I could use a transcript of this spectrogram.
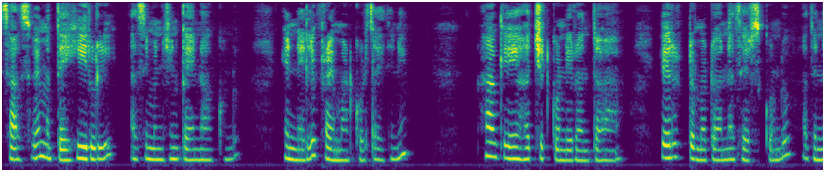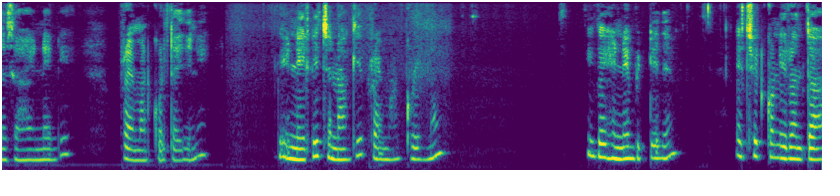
ಸಾಸಿವೆ ಮತ್ತು ಈರುಳ್ಳಿ, ಹಸಿಮೆಣಸಿನ್ಕಾಯಿನ ಹಾಕ್ಕೊಂಡು ಎಣ್ಣೆಯಲ್ಲಿ ಫ್ರೈ ಮಾಡ್ಕೊಳ್ತಾ ಇದ್ದೀನಿ. ಹಾಗೆ ಹಚ್ಚಿಟ್ಕೊಂಡಿರೋಂತಹ ಎರಡು ಟೊಮೆಟೊವನ್ನು ಸೇರಿಸ್ಕೊಂಡು ಅದನ್ನು ಸಹ ಎಣ್ಣೆಯಲ್ಲಿ ಫ್ರೈ ಮಾಡ್ಕೊಳ್ತಾ ಇದ್ದೀನಿ. ಎಣ್ಣೆಯಲ್ಲಿ ಚೆನ್ನಾಗಿ ಫ್ರೈ ಮಾಡ್ಕೊಳ್ಳೋಣ. ಈಗ ಎಣ್ಣೆ ಬಿಟ್ಟಿದೆ. ಹೆಚ್ಚಿಟ್ಕೊಂಡಿರೋಂತಹ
